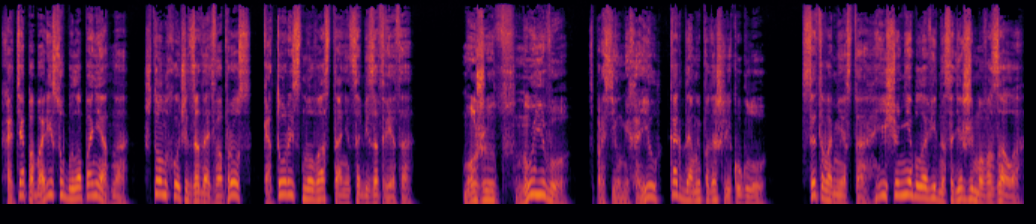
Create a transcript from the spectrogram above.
хотя по Борису было понятно, что он хочет задать вопрос, который снова останется без ответа. «Может, ну его?» — спросил Михаил, когда мы подошли к углу. С этого места еще не было видно содержимого зала,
